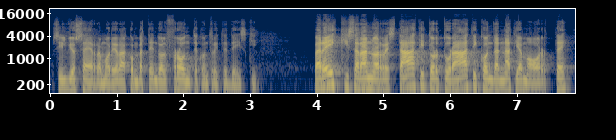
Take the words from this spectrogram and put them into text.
Silvio Serra morirà combattendo al fronte contro i tedeschi. Parecchi saranno arrestati, torturati, condannati a morte,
